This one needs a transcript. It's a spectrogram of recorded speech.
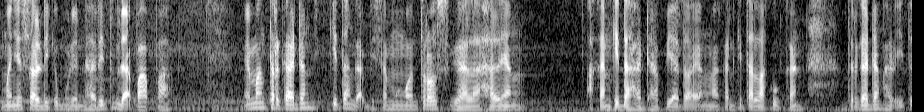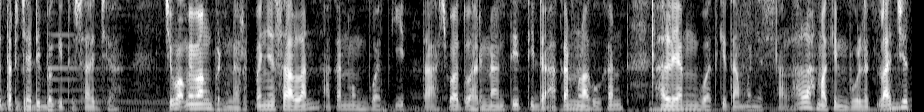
menyesal di kemudian hari itu tidak apa-apa memang terkadang kita nggak bisa mengontrol segala hal yang akan kita hadapi atau yang akan kita lakukan. Terkadang hal itu terjadi begitu saja. Cuma memang benar, penyesalan akan membuat kita suatu hari nanti tidak akan melakukan hal yang membuat kita menyesal. Alah makin bulat. Lanjut.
